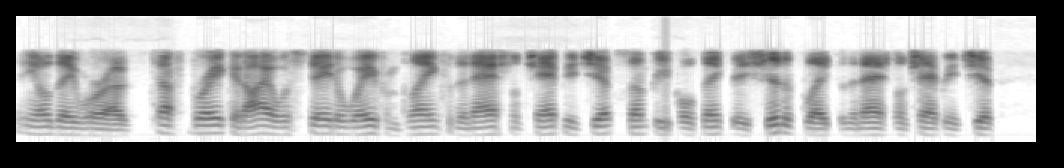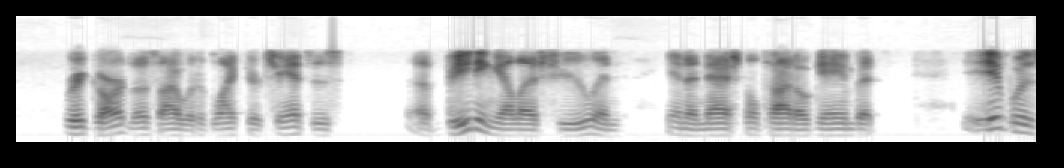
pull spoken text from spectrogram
You know, they were a tough break at Iowa State away from playing for the national championship. Some people think they should have played for the national championship. Regardless, I would have liked their chances of beating LSU and in a national title game. But it was,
